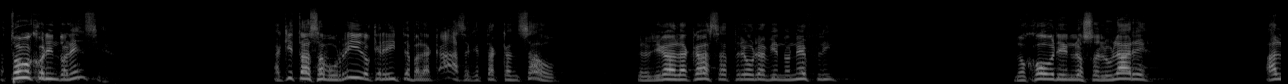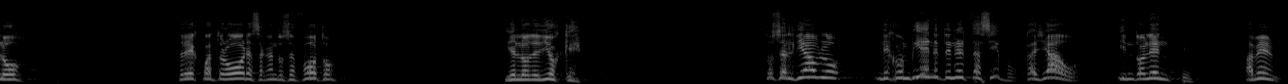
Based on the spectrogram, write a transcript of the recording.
Estamos con indolencia. Aquí estás aburrido, quieres irte para la casa, que estás cansado. Pero llegas a la casa, tres horas viendo Netflix, los jóvenes en los celulares, aló, tres, cuatro horas sacándose fotos. ¿Y en lo de Dios qué? Entonces al diablo le conviene tenerte así, callado, indolente. Amén.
